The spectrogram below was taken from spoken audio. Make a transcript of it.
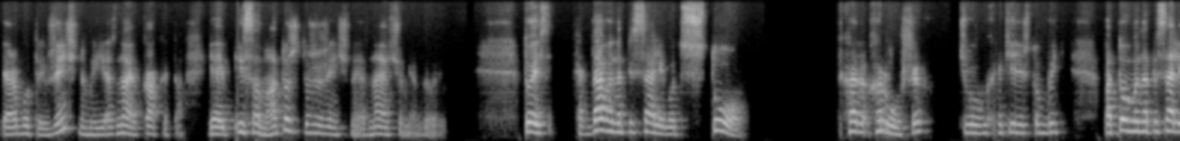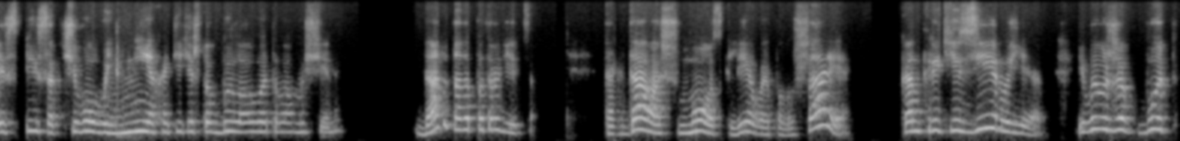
я работаю с женщинами, я знаю, как это. Я и сама тоже, тоже женщина, я знаю, о чем я говорю. То есть, когда вы написали вот 100 хор хороших, чего вы хотели, чтобы быть, потом вы написали список, чего вы не хотите, чтобы было у этого мужчины, да, тут надо потрудиться тогда ваш мозг, левое полушарие, конкретизирует, и вы уже будет,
